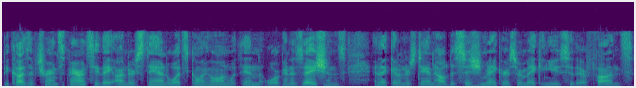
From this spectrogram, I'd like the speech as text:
because of transparency they understand what's going on within organizations and they can understand how decision makers are making use of their funds.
